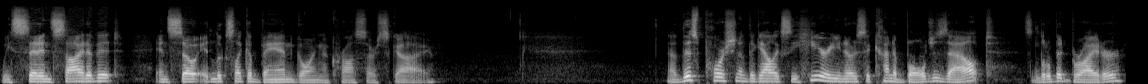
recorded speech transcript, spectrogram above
We sit inside of it, and so it looks like a band going across our sky. Now this portion of the galaxy here, you notice it kind of bulges out. It's a little bit brighter.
